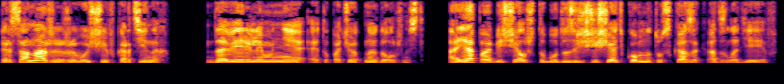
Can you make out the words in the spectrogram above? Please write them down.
Персонажи, живущие в картинах, доверили мне эту почетную должность, а я пообещал, что буду защищать комнату сказок от злодеев.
